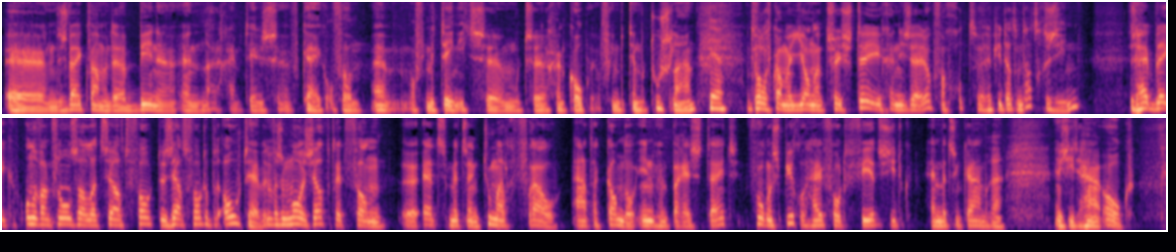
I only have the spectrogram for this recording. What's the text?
Eh, dus wij kwamen daar binnen en nou, dan ga je meteen eens even kijken of, we, eh, of je meteen iets eh, moet eh, gaan kopen of je meteen moet toeslaan. Ja. En toevallig kwamen Jan en Trish tegen en die zeiden ook van god, eh, heb je dat en dat gezien? Dus hij bleek onafhankelijk van ons al hetzelfde foto, dezelfde foto op het oog te hebben. Het was een mooi zelfportret van eh, Ed met zijn toenmalige vrouw Ata Kando in hun Parijse tijd. Voor een spiegel, hij fotografeert, je ziet hem met zijn camera en ziet haar ook. Een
